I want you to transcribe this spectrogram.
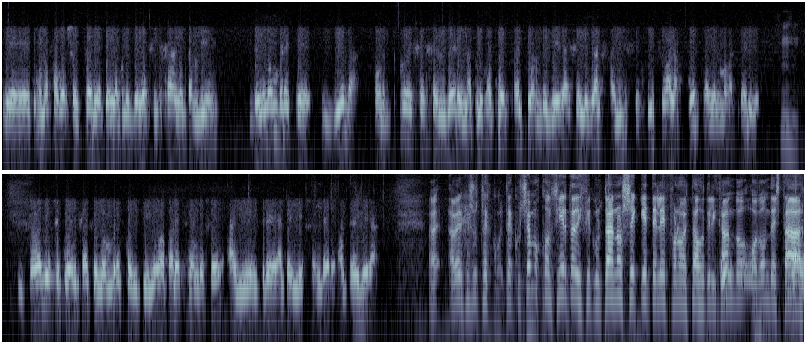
eh, con una famosa historia, que es la cruz de los Fijanos también, de un hombre que lleva por todo ese sendero la cruz apuesta y cuando llega a ese lugar fallece justo a la puerta del monasterio. Y todavía se cuenta que el hombre continúa apareciéndose allí entre aquellos senderos antes de llegar. A, ver, Jesús, te, escuchamos con cierta dificultad. No sé qué teléfono estás utilizando o dónde estás.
